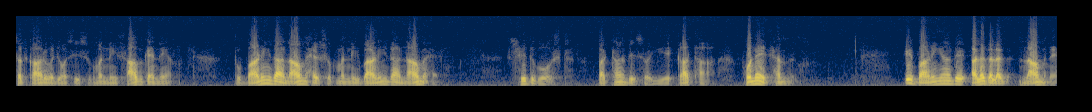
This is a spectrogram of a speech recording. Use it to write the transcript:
ਸਤਕਾਰ ਵਜੋਂ ਅਸੀਂ ਸੁਖਮਨੀ ਸਾਹਿਬ ਕਹਿੰਦੇ ਆ ਤੋ ਬਾਣੀ ਦਾ ਨਾਮ ਹੈ ਸੁਖਮਨੀ, ਬਾਣੀ ਦਾ ਨਾਮ ਹੈ ਸਿੱਧ ਗੋਸ਼ਟ, ਪਠਾਂ ਦੇ ਸੋਈਏ ਗਾਥਾ ਹੁਨੇ ਛੰਦ ਇਹ ਬਾਣੀਆਂ ਦੇ ਅਲੱਗ-ਅਲੱਗ ਨਾਮ ਨੇ।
